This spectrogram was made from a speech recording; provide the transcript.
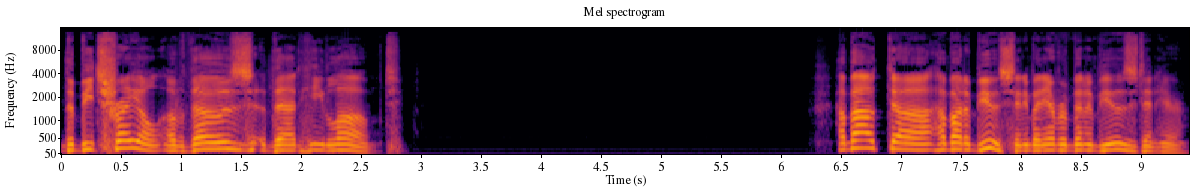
The betrayal of those that he loved. How about uh, how about abuse? Anybody ever been abused in here?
